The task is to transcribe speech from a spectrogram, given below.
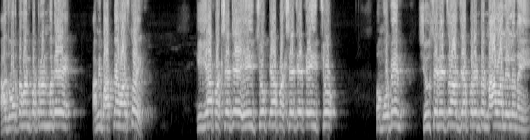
आज वर्तमानपत्रांमध्ये आम्ही बातम्या वाचतोय की या पक्षाचे हे इच्छुक त्या पक्षाचे ते इच्छुक. मोबीन शिवसेनेचं अद्यापर्यंत नाव आलेलं नाही.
